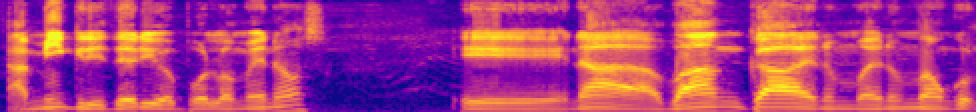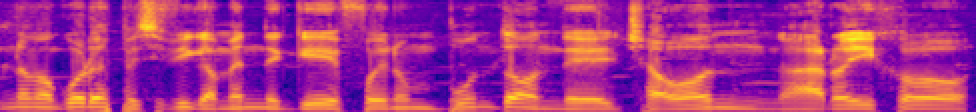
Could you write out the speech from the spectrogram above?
a mi criterio por lo menos, eh, nada, banca, en un, en un- no me acuerdo específicamente qué fue en un punto donde el chabón agarró y dijo,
